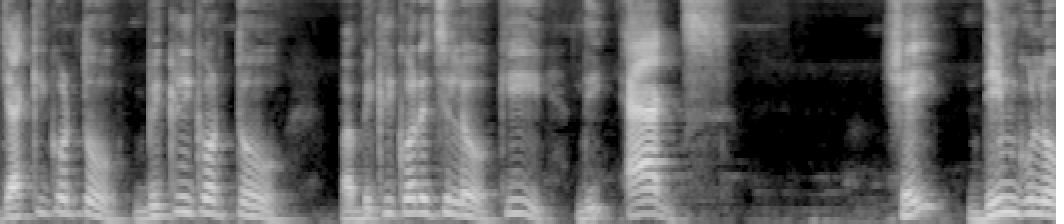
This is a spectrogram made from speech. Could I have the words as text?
জ্যাক কী করতো? বিক্রি করতো বা বিক্রি করেছিল কি? দি অ্যাগস সেই ডিমগুলো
